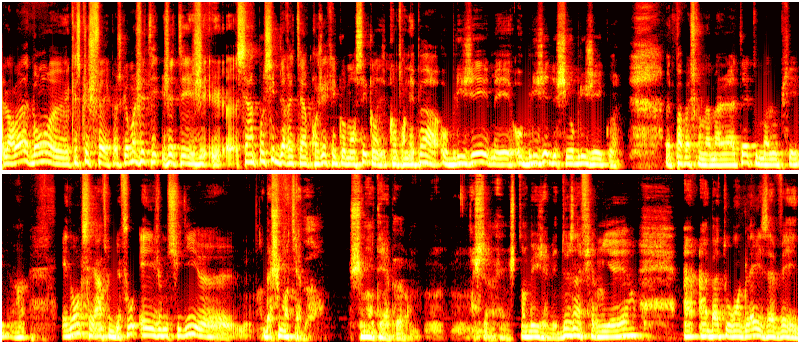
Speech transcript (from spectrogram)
Alors là, bon, euh, qu'est-ce que je fais? Parce que moi, j'étais, j'étais, euh, c'est impossible d'arrêter un projet qui est commencé quand, on n'est pas obligé, mais obligé de chez obligé, quoi. Euh, pas parce qu'on a mal à la tête ou mal aux pieds. Hein. Et donc, c'est un truc de fou. Et je me suis dit, bah, je suis monté à bord. Je suis monté à bord. Je, suis tombé, j'avais deux infirmières, un, un, bateau anglais, ils avaient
